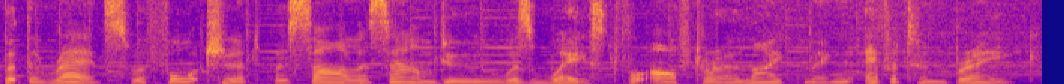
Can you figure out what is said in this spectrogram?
but the Reds were fortunate as Bassala Sambou was wasteful after a lightning Everton break.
